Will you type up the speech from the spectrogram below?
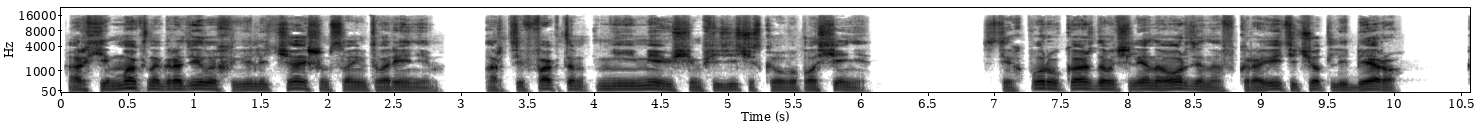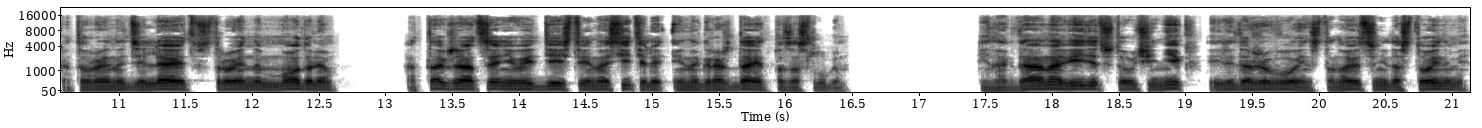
Архимаг наградил их величайшим своим творением, артефактом, не имеющим физического воплощения. С тех пор у каждого члена ордена в крови течет либеро, которая наделяет встроенным модулем, а также оценивает действия носителя и награждает по заслугам. Иногда она видит, что ученик или даже воин становятся недостойными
